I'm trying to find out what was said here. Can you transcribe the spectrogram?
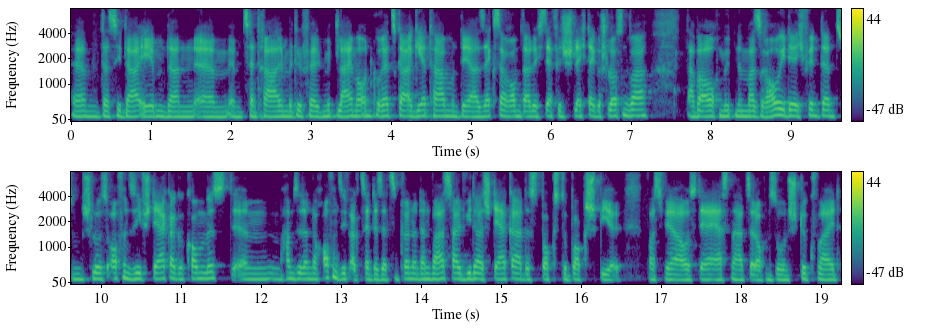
ähm, dass sie da eben dann ähm, im zentralen Mittelfeld mit Leimer und Goretzka agiert haben und der Sechserraum dadurch sehr viel schlechter geschlossen war. Aber auch mit einem Masraui, der ich finde dann zum Schluss offensiv stärker gekommen ist, ähm, haben sie dann noch Offensivakzente setzen können. Und dann war es halt wieder stärker das Box-to-Box-Spiel, was wir aus der ersten Halbzeit auch so ein Stück weit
